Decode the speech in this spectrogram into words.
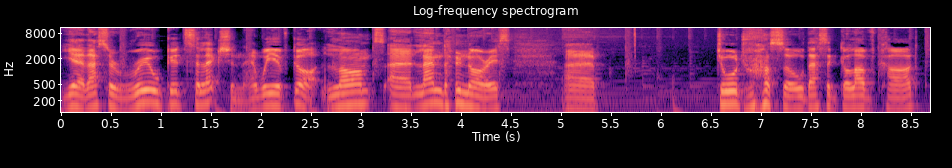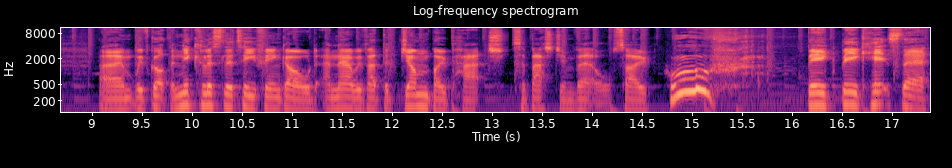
yeah, that's a real good selection there. We have got Lance, uh, Lando Norris, uh, George Russell, that's a glove card. Um, we've got the Nicholas Latifi in gold, and now we've had the jumbo patch Sebastian Vettel. So, whoo, big, big hits there.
